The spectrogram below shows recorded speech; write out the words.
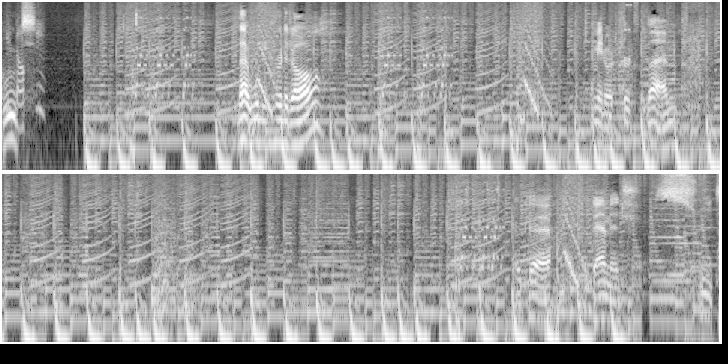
Woot. That wouldn't hurt at all. I mean, it would hurt for them. Okay, no damage. Sweet.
